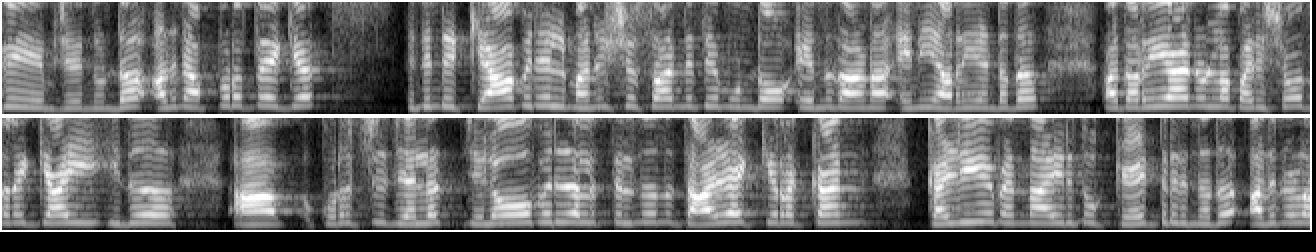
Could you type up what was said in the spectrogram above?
നൽകുകയും ചെയ്യുന്നുണ്ട്. അതിനപ്പുറത്തേക്ക് ഇതിന്റെ ക്യാബിനിൽ മനുഷ്യ സാന്നിധ്യമുണ്ടോ എന്നതാണ് ഇനി അറിയേണ്ടത്. അതറിയാനുള്ള പരിശോധനയ്ക്കായി ഇത് കുറച്ച് ജല ജലോപരിതലത്തിൽ നിന്ന് താഴേക്കിറക്കാൻ കഴിയുമെന്നായിരുന്നു കേട്ടിരുന്നത്. അതിനുള്ള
